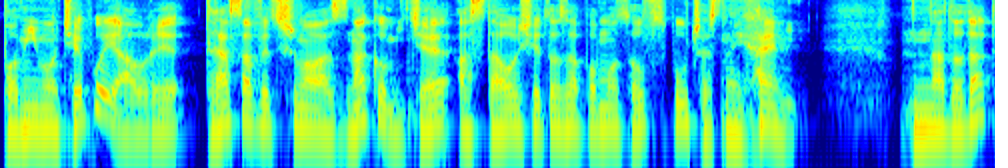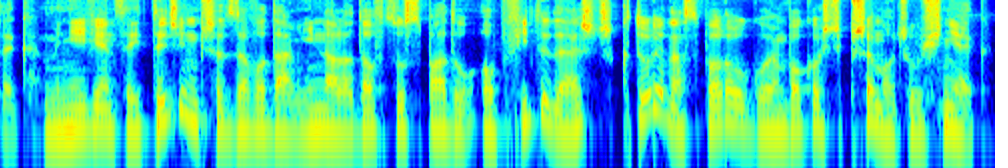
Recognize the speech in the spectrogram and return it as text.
Pomimo ciepłej aury, trasa wytrzymała znakomicie, a stało się to za pomocą współczesnej chemii. Na dodatek, mniej więcej tydzień przed zawodami na lodowcu spadł obfity deszcz, który na sporą głębokość przemoczył śnieg.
